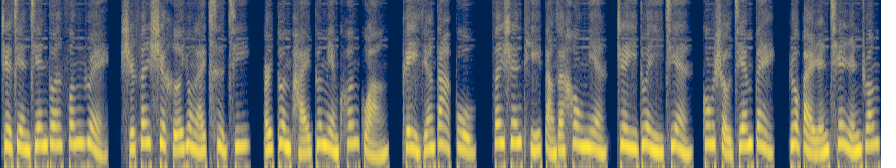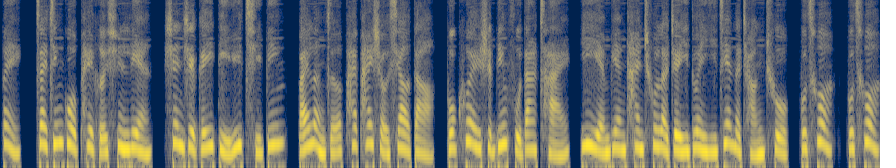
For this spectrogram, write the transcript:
这剑尖端锋锐，十分适合用来刺击，而盾牌盾面宽广，可以将大部。分身体挡在后面，这一盾一剑，攻守兼备。若百人千人装备，再经过配合训练，甚至可以抵御骑兵。白冷泽拍拍手笑道：“不愧是兵府大才，一眼便看出了这一盾一剑的长处。不错，不错。”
